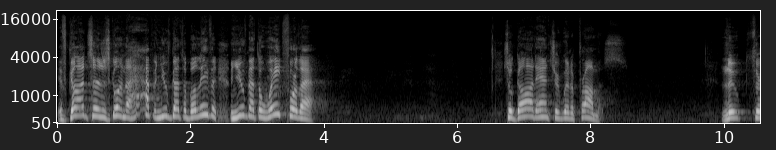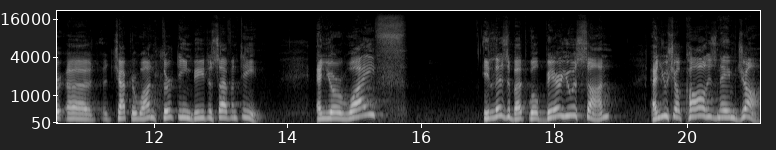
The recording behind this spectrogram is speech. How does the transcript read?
If God says it's going to happen, you've got to believe it and you've got to wait for that. So God answered with a promise. Luke uh, chapter 1, 13b to 17. And your wife, Elizabeth, will bear you a son, and you shall call his name John.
